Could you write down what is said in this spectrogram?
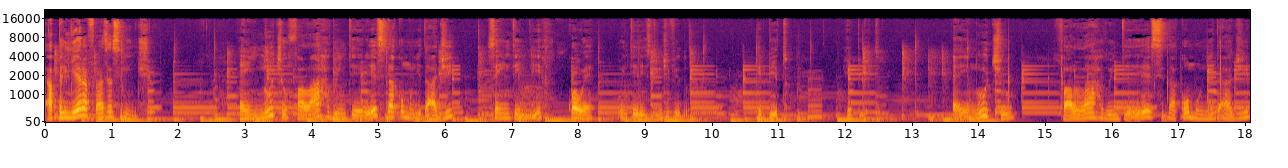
A primeira frase é a seguinte: é inútil falar do interesse da comunidade sem entender qual é o interesse do indivíduo. Repito, repito. É inútil falar do interesse da comunidade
